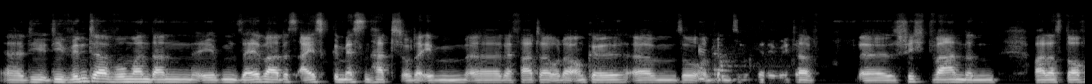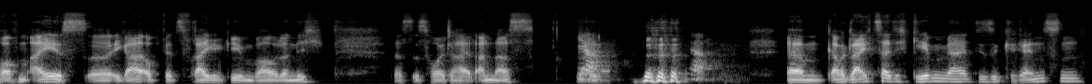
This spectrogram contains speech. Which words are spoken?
die, die Winter, wo man dann eben selber das Eis gemessen hat oder eben äh, der Vater oder Onkel ähm, so genau. und wenn 10 Zentimeter äh, Schicht waren, dann war das Dorf auf dem Eis, äh, egal ob jetzt freigegeben war oder nicht. Das ist heute halt anders. Ja. Ja. ähm, aber gleichzeitig geben mir halt diese Grenzen,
